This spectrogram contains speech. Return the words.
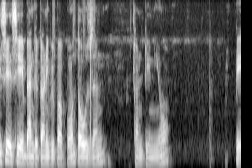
ஐசிஐசிஐ பேங்க்குக்கு அனுப்பி பார்ப்போம். தௌசண்ட் கண்டினியூ பே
